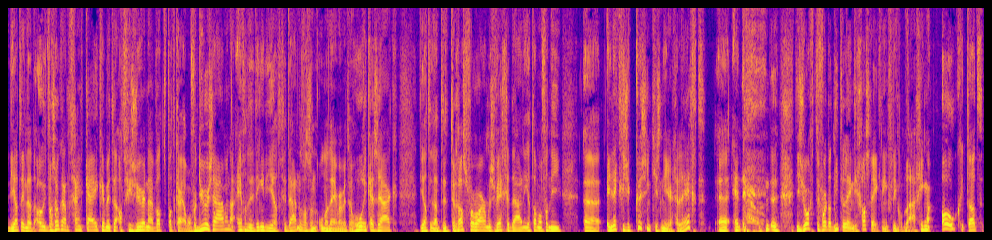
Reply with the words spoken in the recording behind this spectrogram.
die had inderdaad, was ook aan het gaan kijken met een adviseur naar wat, wat kan je allemaal verduurzamen. Nou, een van de dingen die hij had gedaan, dat was een ondernemer met een horecazaak. Die had inderdaad de terrasverwarmers weggedaan. Die had allemaal van die elektrische kussentjes neergelegd. En die zorgde ervoor dat niet alleen die gasrekening flink omlaag ging, maar ook dat,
